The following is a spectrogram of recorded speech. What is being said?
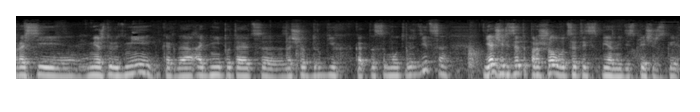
в России между людьми, когда одни пытаются за счет других как-то самоутвердиться. Я через это прошел вот с этой сменой диспетчерской.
